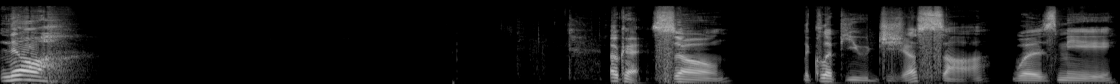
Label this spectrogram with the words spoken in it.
No. Okay, so the clip you just saw was me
